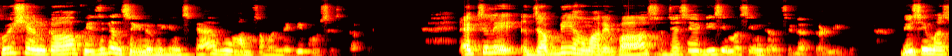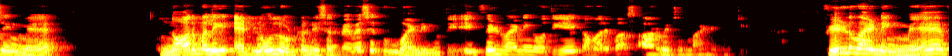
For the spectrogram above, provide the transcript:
क्वेश्चन का फ़िज़िकल सिग्निफिकेंस क्या है, वो हम समझने की कोशिश करते हैं। एक्चुअली जब भी हमारे पास, जैसे डीसी मशीन कंसिडर कर लीजिए डीसी मशीन में normally at no load condition पे वैसे दो वाइंडिंग होती है, एक फ़ील्ड वाइंडिंग होती है, एक हमारे पास आर्मेचर वाइंडिंग होती है। फ़ील्ड वाइंडिंग में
